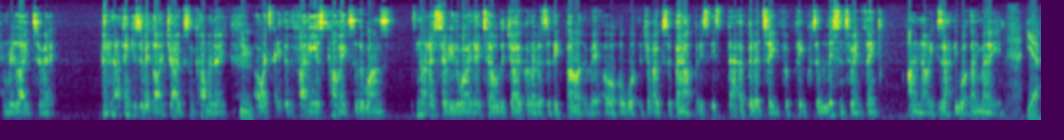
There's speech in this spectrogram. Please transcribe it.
can relate to it. I think it's a bit like jokes and comedy. I would say that the funniest comics are the ones. It's not necessarily the way they tell the joke, although that's a big part of it, or, or what the joke's about. But it's, it's that ability for people to listen to it and think, "I know exactly what they mean." yeah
